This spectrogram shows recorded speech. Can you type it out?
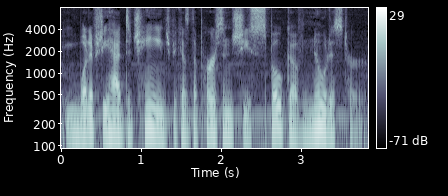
What if she had to change because the person she spoke of noticed her?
